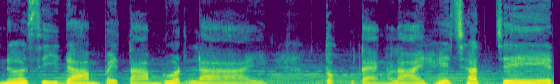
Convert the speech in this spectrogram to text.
เนอร์สีดำไปตามลวดลาย ตกแต่งลายให้ชัดเจน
